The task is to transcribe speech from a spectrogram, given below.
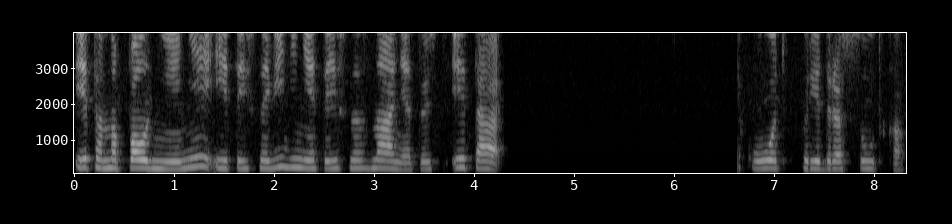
это наполнение, это ясновидение, это яснознание, то есть это от предрассудков.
